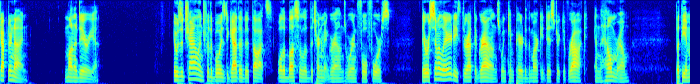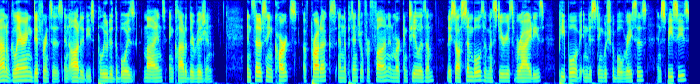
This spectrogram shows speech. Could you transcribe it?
Chapter 9 Manaderia. It was a challenge for the boys to gather their thoughts while the bustle of the tournament grounds were in full force. There were similarities throughout the grounds when compared to the market district of Rock and the Helm Realm, but the amount of glaring differences and oddities polluted the boys' minds and clouded their vision. Instead of seeing carts of products and the potential for fun and mercantilism, they saw symbols of mysterious varieties, people of indistinguishable races and species,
